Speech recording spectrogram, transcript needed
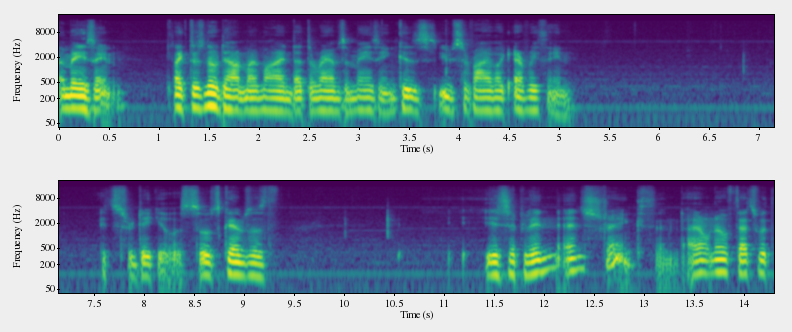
amazing. Like, there's no doubt in my mind that the RAM's amazing because you survive like everything. It's ridiculous. So it comes with discipline and strength, and I don't know if that's with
